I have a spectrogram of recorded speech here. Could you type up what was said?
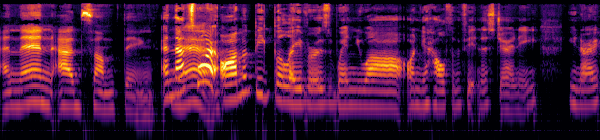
and then add something. And that's Yeah. why I'm a big believer is when you are on your health and fitness journey, you know,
